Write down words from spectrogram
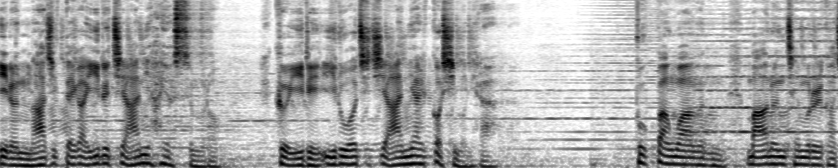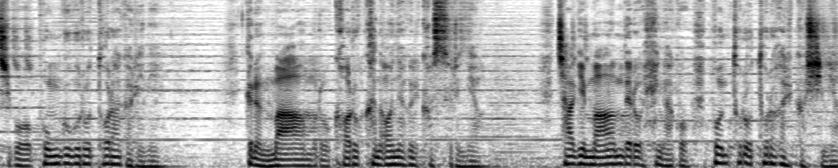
이는 아직 때가 이르지 아니하였으므로 그 일이 이루어지지 아니할 것임이니라. 북방 왕은 많은 재물을 가지고 본국으로 돌아가리니 그는 마음으로 거룩한 언약을 거스르며 자기 마음대로 행하고 본토로 돌아갈 것이며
